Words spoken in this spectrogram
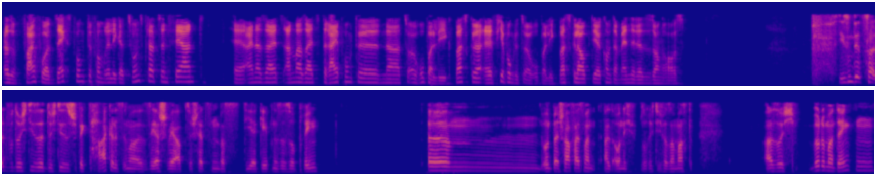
Also Frankfurt sechs Punkte vom Relegationsplatz entfernt. Äh, einerseits, andererseits drei Punkte na, zur Europa League. Was äh, vier Punkte zur Europa League. Was glaubt ihr, kommt am Ende der Saison raus? die sind jetzt halt durch diese durch dieses Spektakel ist immer sehr schwer abzuschätzen, was die Ergebnisse so bringen. Ähm, und bei Schaf weiß man halt auch nicht so richtig, was er macht. Also ich würde mal denken,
